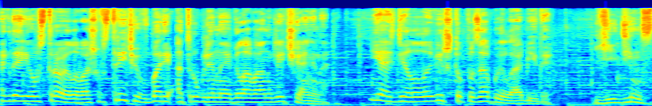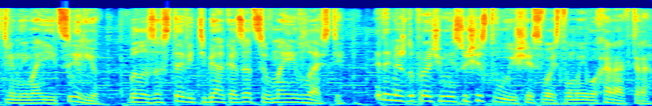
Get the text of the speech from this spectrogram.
Тогда я устроила вашу встречу в баре «Отрубленная голова англичанина». Я сделала вид, что позабыла обиды. Единственной моей целью было заставить тебя оказаться в моей власти. Это, между прочим, несуществующее свойство моего характера.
